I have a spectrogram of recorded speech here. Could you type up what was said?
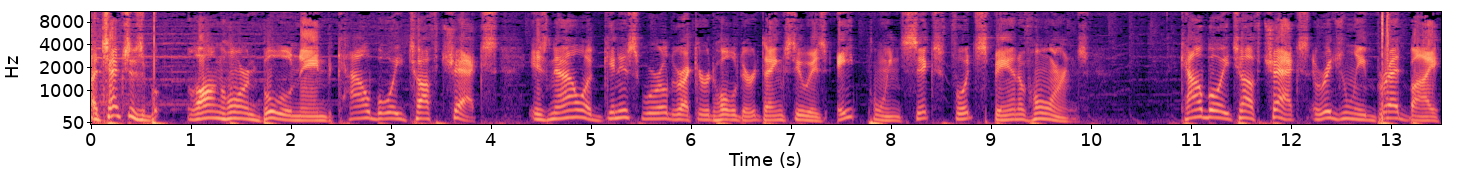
A Texas Longhorn bull named Cowboy Tuff Chex is now a Guinness World Record holder thanks to his 8.6 foot span of horns. Cowboy Tuff Chex, originally bred by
